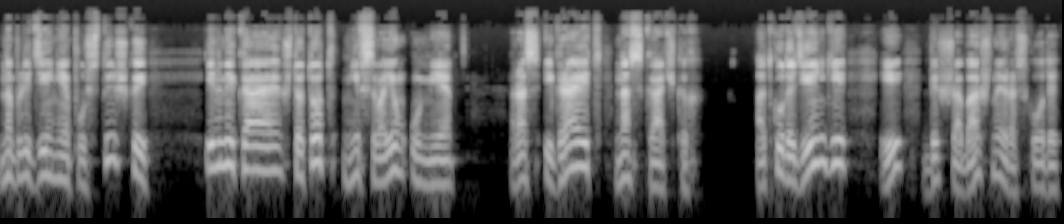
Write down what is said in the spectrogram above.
наблюдения пустышкой и намекая, что тот не в своем уме, раз играет на скачках, откуда деньги и бесшабашные расходы.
